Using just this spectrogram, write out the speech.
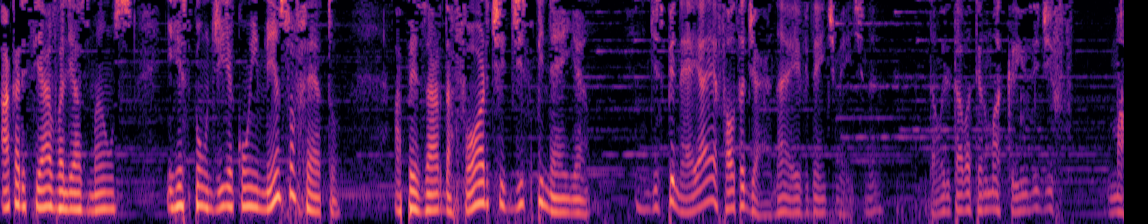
acariciava-lhe as mãos e respondia com imenso afeto, apesar da forte dispneia. Dispneia é falta de ar, né? Evidentemente, né? Então ele estava tendo uma crise de uma,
